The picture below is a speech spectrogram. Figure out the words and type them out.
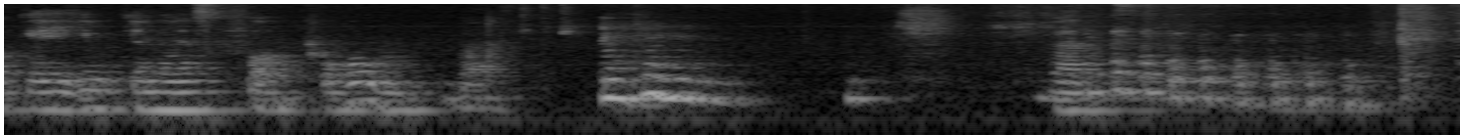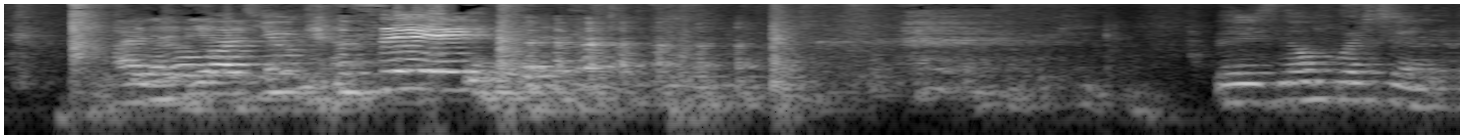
Okay, you can ask for, for whom, but, but I know what you can say. There is no question.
